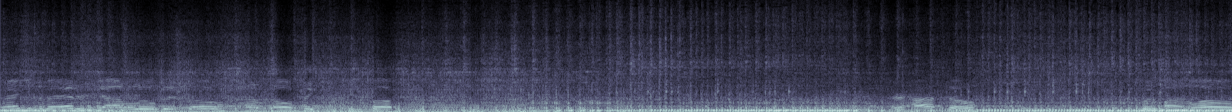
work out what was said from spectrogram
Dragging the battery down a little bit though. I don't know if it can keep up. They're hot though. Put them on low.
